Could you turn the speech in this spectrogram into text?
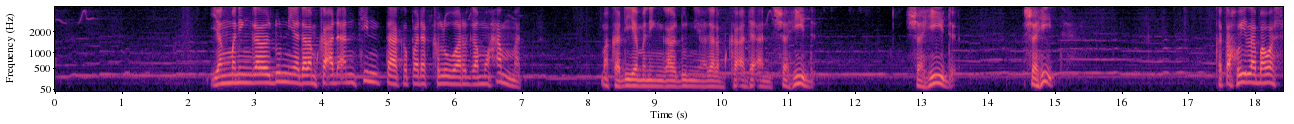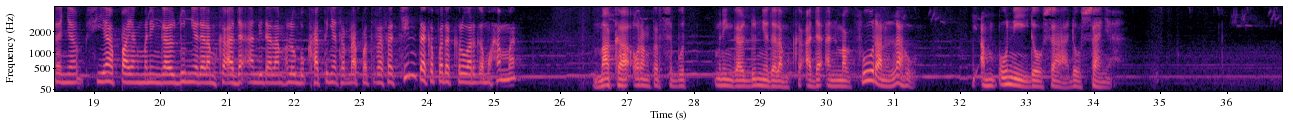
yang meninggal dunia dalam keadaan cinta kepada keluarga Muhammad maka dia meninggal dunia dalam keadaan syahid. Syahid. Syahid Ketahuilah bahwasanya siapa yang meninggal dunia dalam keadaan di dalam lubuk hatinya terdapat rasa cinta kepada keluarga Muhammad, maka orang tersebut meninggal dunia dalam keadaan magfuran lahu, diampuni dosa-dosanya.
